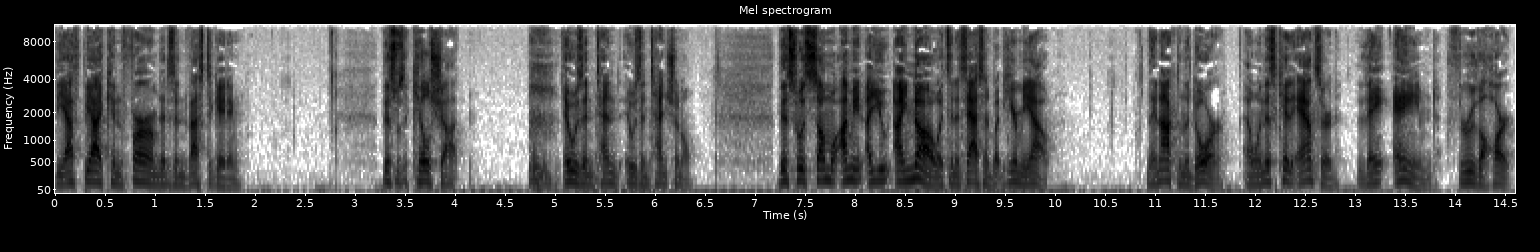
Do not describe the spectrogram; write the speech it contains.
The FBI confirmed it is investigating. This was a kill shot it was intent. It was intentional. This was some. I mean, you. I know it's an assassin, but hear me out. They knocked on the door, and when this kid answered, they aimed through the heart.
